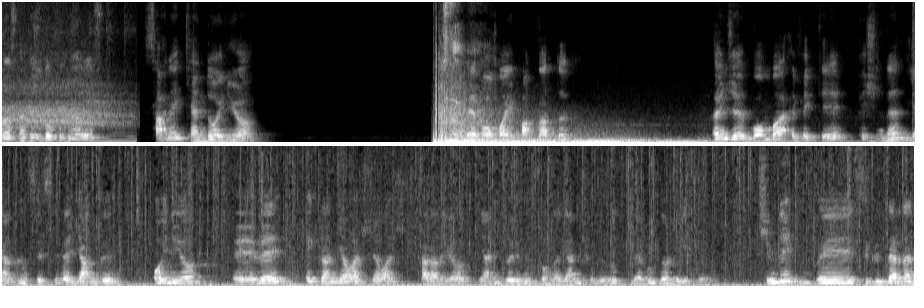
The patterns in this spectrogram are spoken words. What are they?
Bundan sonrasında biz dokunmuyoruz. Sahne kendi oynuyor. Ve bombayı patlattık. Önce bomba efekti, peşinden yangın sesi ve yangın oynuyor. Ee, ve ekran yavaş yavaş kararıyor. Yani bölümün sonuna gelmiş oluyoruz. Level 4'e geçiyoruz. Şimdi e, scriptlerden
